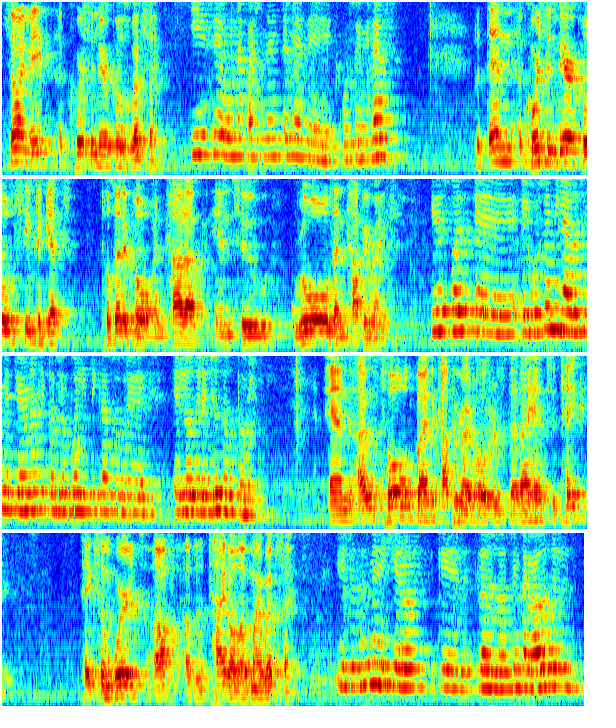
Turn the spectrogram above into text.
So I made a Course in Miracles website. Y hice una página de internet de curso de milagros. But then A Course in Miracles seemed to get political and caught up into rules and copyright. Y después eh, curso de milagros se metió en una situación política sobre eh, los derechos de autor. And I was told by the copyright holders that I had to take, take some words off of the title of my website. Y entonces me dijeron que lo- los encargados del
